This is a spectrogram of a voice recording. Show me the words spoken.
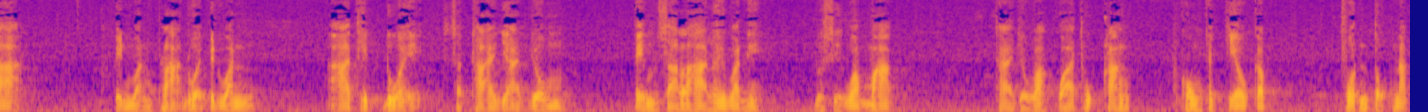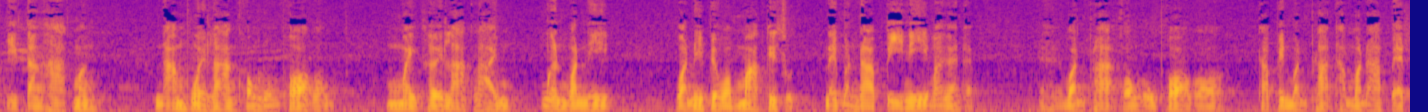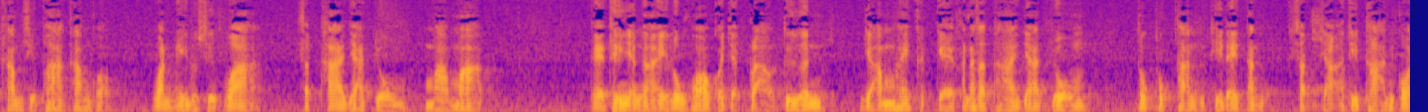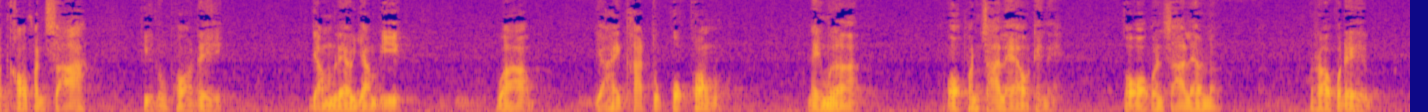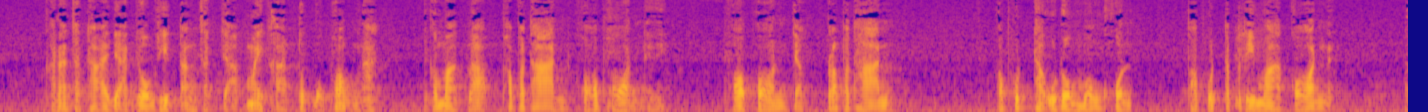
เป็นวันพระด้วยเป็นวันอาทิตย์ด้วยศรัทธาญาติโยม เต็มศาลาเลยวันนี้ รู้สึกว่ามาก ถ้าจะว่ากว่าทุกครั้ง คงจะเกี่ยวกับฝนตกหนักอีกต่างหากมั้งน้ำห้วยลางของหลวงพ่อก็ไม่เคยลากหลายเหมือนวันนี้ วันนี้เป็นว่ามากที่สุด ในบรรดาปีนี้ว่างั้นแต่วันพระของหลวงพ่อก็ ถ้าเป็นวันพระธรรมดาแปดค่ำสิบห้าค่ำก็ วันนี้รู้สึกว่าศรัทธาญาติโยมมามาก แต่ถึงยังไงหลวงพ่อก็จะกล่าวเตือน ย้ำให้แก่คณะศรัทธาญาติโยม ทุกๆทท่านที่ได้ตั้งสัจจะอธิษฐานก่อนเข้าพรรษา ที่หลวงพ่อได้ ย้ำแล้วย้ำอีกว่าอย่าให้ขาดตกปกพ่อง ในเมื่อ ออกพรรษาแล้วทีนี้พอออกพรรษาแล้วเเราก็ได้คณะสัตยาญาติโยมที่ตั้งสัจจะไม่ขาดตกบกพร่องนะก็มากราบพระประธานขอพรทีนี้ขอพรจากพระประธาน พระพุทธอุดมมงคล พระพุทธปฏิมากร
